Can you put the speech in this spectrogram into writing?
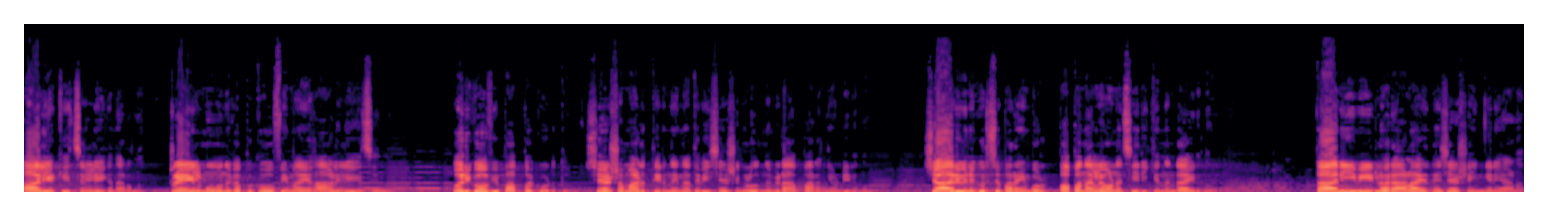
ആലിയ കിച്ചണിലേക്ക് നടന്നു. ട്രേയിൽ മൂന്ന് കപ്പ് കോഫിയുമായി ഹാളിലേക്ക് ചെന്നു. ഒരു കോഫി പപ്പക്ക് കൊടുത്തു. ശേഷം അടുത്തിരുന്ന് ഇന്നത്തെ വിശേഷങ്ങൾ ഒന്നും വിടാൻ പറഞ്ഞുകൊണ്ടിരുന്നു. ഷാരുവിനെ കുറിച്ച് പറയുമ്പോൾ പപ്പ നല്ലോണം ചിരിക്കുന്നുണ്ടായിരുന്നു. താൻ ഈ വീട്ടിൽ ഒരാളായതിനു ശേഷം ഇങ്ങനെയാണ്.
